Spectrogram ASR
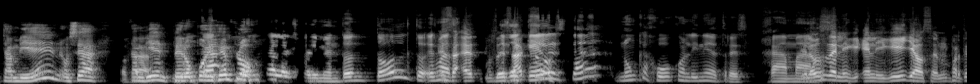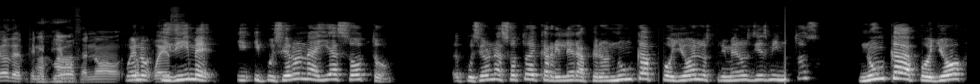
También, o sea, también, pero por ejemplo. Nunca lo experimentó en todo el. Es más, eh, pues desde que él está, nunca jugó con línea de tres. Jamás. Y lo usas en, liguilla, o sea, en un partido definitivo, o sea, no. Bueno, y dime, y, pusieron ahí a Soto, eh, pusieron a Soto de carrilera, pero nunca apoyó en los primeros 10 minutos, nunca apoyó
